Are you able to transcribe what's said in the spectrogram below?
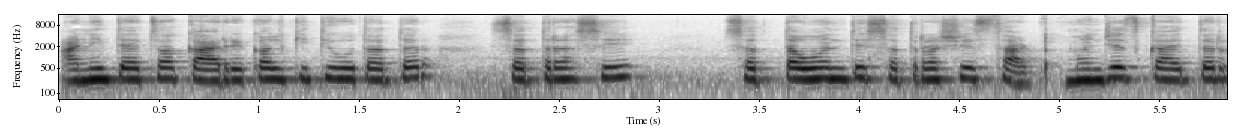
आणि त्याचा कार्यकाल किती होता तर सतराशे सत्तावन्न ते सतराशे साठ. म्हणजेच काय तर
